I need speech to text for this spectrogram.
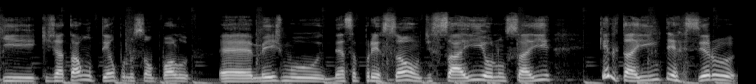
que, que já está há um tempo no São Paulo, é, mesmo nessa pressão de sair ou não sair, que ele está aí em terceiro,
